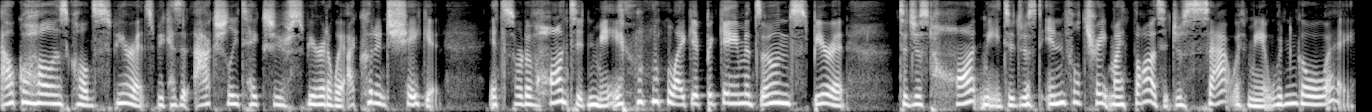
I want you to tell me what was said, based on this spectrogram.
alcohol is called spirits because it actually takes your spirit away, I couldn't shake it it sort of haunted me, like it became its own spirit to just haunt me, to just infiltrate my thoughts. It just sat with me, it wouldn't go away.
